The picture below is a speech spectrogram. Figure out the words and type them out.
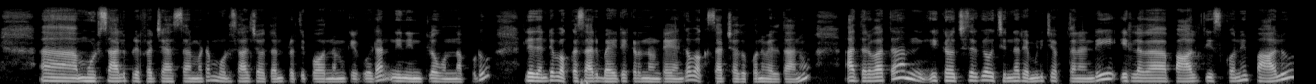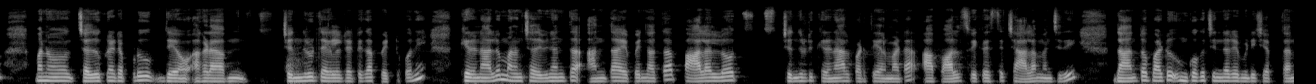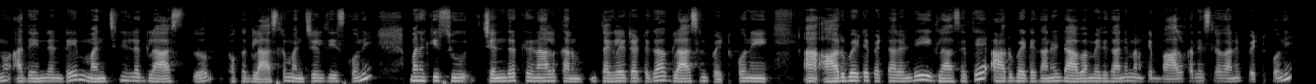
మూడు సార్లు ప్రిఫర్ చేస్తాను అనమాట మూడు సార్లు చదువుతాను ప్రతి పౌర్ణమికి కూడా నేను ఇంట్లో ఉన్నప్పుడు. లేదంటే ఒక్కసారి బయట ఎక్కడైనా ఉంటే కనుక ఒకసారి చదువుకొని వెళ్తాను. ఆ తర్వాత ఇక్కడ వచ్చేసరికి ఒక చిన్న రెమెడీ చెప్తానండి. ఇట్లాగా పాలు తీసుకొని పాలు మనం చదువుకునేటప్పుడు అక్కడ చంద్రుడు తగిలేటట్టుగా పెట్టుకొని కిరణాలు మనం చదివినంత అంతా అయిపోయిన తర్వాత పాలల్లో చంద్రుడి కిరణాలు పడతాయి అనమాట ఆ పాలు స్వీకరిస్తే చాలా మంచిది. దాంతోపాటు ఇంకొక చిన్న రెమెడీ చెప్తాను. అదేంటంటే మంచినీళ్ళ గ్లాస్లో ఒక గ్లాస్లో మంచినీళ్ళు తీసుకొని మనకి సూ చంద్ర కిరణాలు కన తగిలేటట్టుగా గ్లాసుని పెట్టుకొని ఆరు బయట పెట్టాలండి. ఈ గ్లాస్ అయితే ఆరు బయట కానీ డాబా మీద కానీ మనకి బాల్కనీస్లో కానీ పెట్టుకొని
